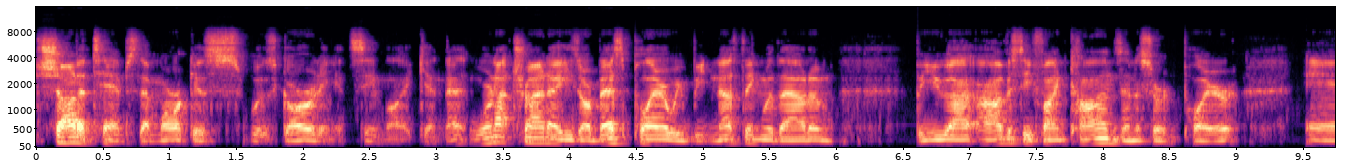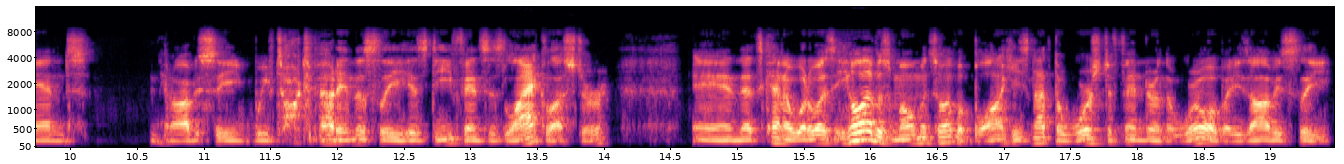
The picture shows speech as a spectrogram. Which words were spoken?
shot attempts that Marcus was guarding, it seemed like. And that, we're not trying to, he's our best player. We'd be nothing without him. But you uh, obviously find cons in a certain player. And, you know, obviously we've talked about endlessly his defense is lackluster. And that's kind of what it was. He'll have his moments. He'll have a block. He's not the worst defender in the world, but he's obviously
